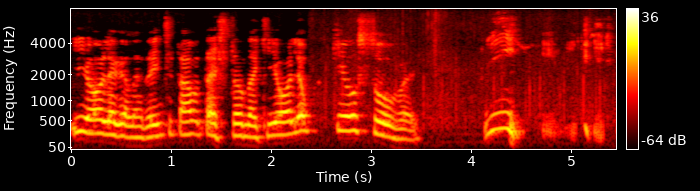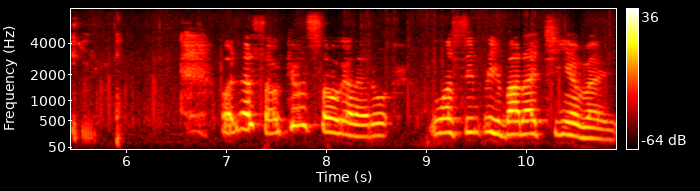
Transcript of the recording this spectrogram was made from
E olha galera, a gente tava testando aqui, olha o que eu sou, velho. Olha só o que eu sou, galera uma simples baratinha, velho.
